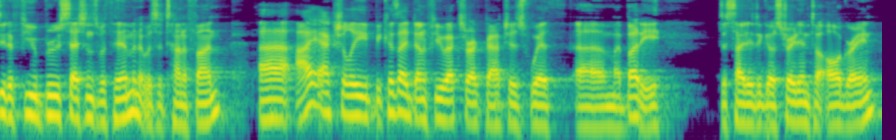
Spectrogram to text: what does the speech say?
did a few brew sessions with him, and it was a ton of fun. Uh, I actually, because I'd done a few extract batches with uh, my buddy, decided to go straight into all grain.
